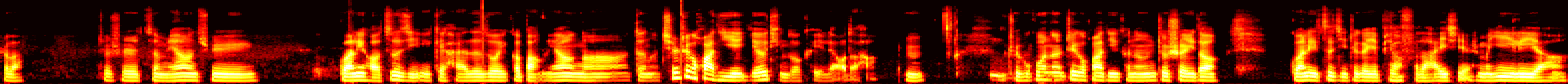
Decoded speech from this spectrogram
是吧？就是怎么样去管理好自己，给孩子做一个榜样啊，等等。其实这个话题也也有挺多可以聊的哈，嗯，只不过呢，这个话题可能就涉及到管理自己这个也比较复杂一些，什么毅力啊，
